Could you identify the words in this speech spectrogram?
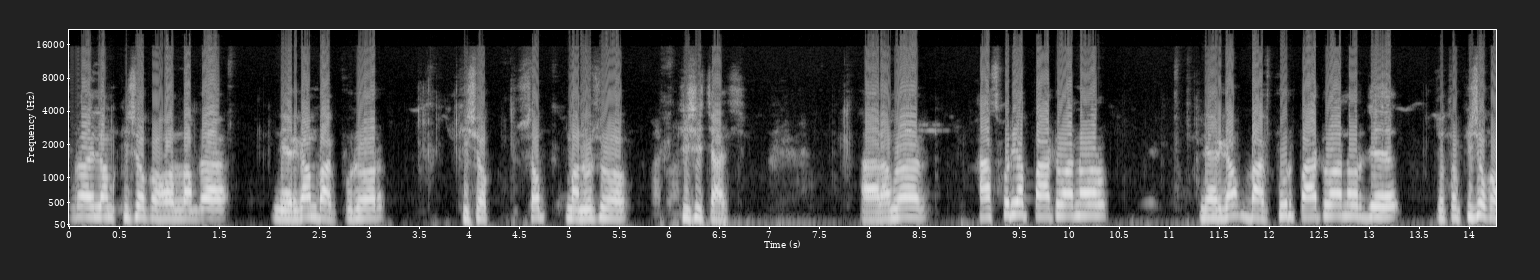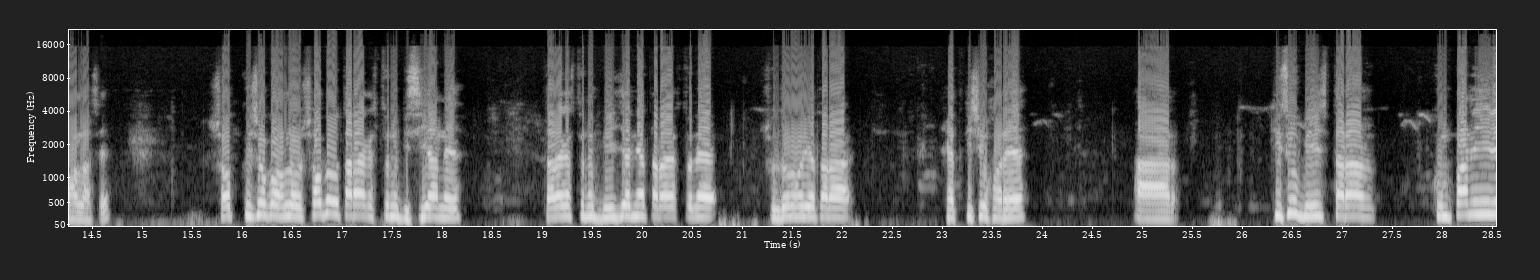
আমরা হইলাম কৃষক, হল আমরা নেরগাম, বাগপুরের কৃষক, সব মানুষও কৃষি চাষ। আর আমরা খাস করিয়া পার্ট ওয়ানোর, নেরগাম, বাগপুর পার্ট ওয়ানোর যে যত কৃষক হল আছে সব কৃষক হল, সবেও তারা কাছ থেকে আনে, তারা কাছ বীজ আনিয়া তারা কাছ সুন্দর করিয়া তারা ক্ষেত কৃষি করে। আর কিছু বীজ তারা কোম্পানির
